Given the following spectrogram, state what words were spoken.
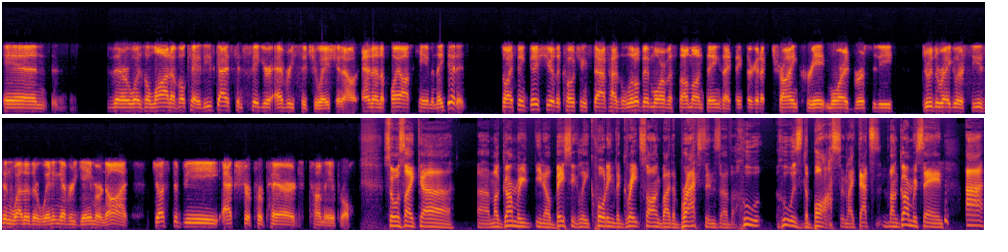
and there was a lot of, okay, these guys can figure every situation out. And then the playoffs came and they didn't. So I think this year the coaching staff has a little bit more of a thumb on things. I think they're going to try and create more adversity through the regular season, whether they're winning every game or not, just to be extra prepared come April. So it was like uh, uh, Montgomery, you know, basically quoting the great song by the Braxtons of "Who Who is the boss?" and like that's Montgomery saying, "I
